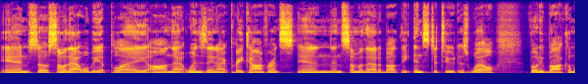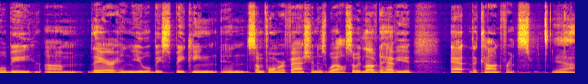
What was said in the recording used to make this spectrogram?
And so some of that will be at play on that Wednesday night pre conference, and then some of that about the Institute as well. Voddie Baucham will be um, there, and you will be speaking in some form or fashion as well. So we'd love to have you at the conference. Yeah.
